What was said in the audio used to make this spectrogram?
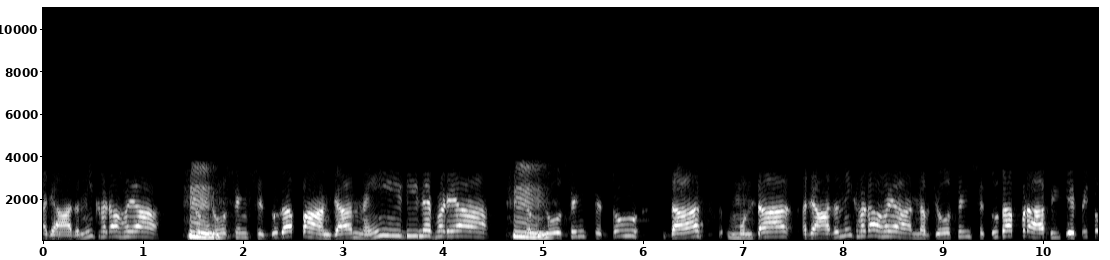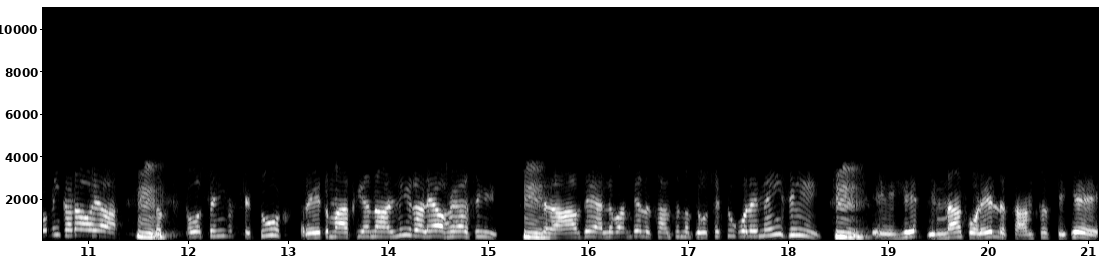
ਆਜ਼ਾਦ ਨਹੀਂ ਖੜਾ ਹੋਇਆ। ਨਵਜੋਤ ਸਿੰਘ ਸਿੱਧੂ ਦਾ ਭਾਂਜਾ ਨਹੀਂ ਈਡੀ ਨੇ ਫੜਿਆ। ਨਵਜੋਤ ਸਿੰਘ ਸਿੱਧੂ ਦਾ ਮੁੰਡਾ ਆਜ਼ਾਦ ਨਹੀਂ ਖੜਾ ਹੋਇਆ। ਨਵਜੋਤ ਸਿੰਘ ਸਿੱਧੂ ਦਾ ਭਰਾ ਬੀਜੇਪੀ ਤੋਂ ਨਹੀਂ ਖੜਾ ਹੋਇਆ। ਨਵਜੋਤ ਸਿੰਘ ਸਿੱਧੂ ਰੇਤ ਮਾਫੀਆ ਨਾਲ ਨਹੀਂ ਰਲਿਆ ਹੋਇਆ ਸੀ। ਸ਼ਰਾਬ ਦੇ ਐਲਵਨ ਦੇ ਲਾਇਸੈਂਸ ਨਵਜੋਤ ਸਿੱਧੂ ਕੋਲੇ ਨਹੀਂ ਸੀ। ਇਹ ਜਿਨ੍ਹਾਂ ਕੋਲੇ ਲਾਇਸੈਂਸ ਸੀਗੇ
